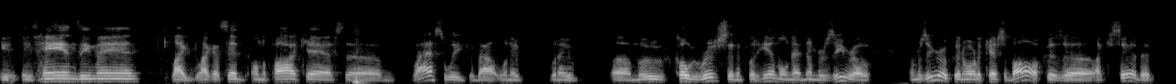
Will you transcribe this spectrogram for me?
he, he's handsy, man. Like like I said on the podcast um, last week about when they when they uh, moved Kobe Richardson and put him on that number zero, number zero couldn't hardly catch the ball because, uh, like you said, that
